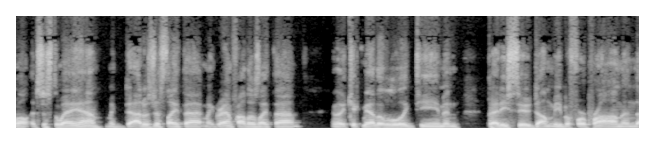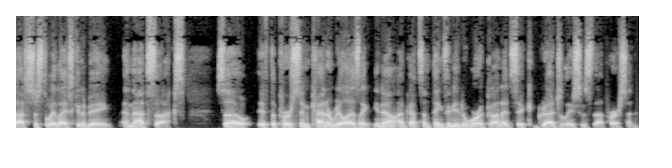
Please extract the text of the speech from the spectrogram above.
well, it's just the way I am. My dad was just like that. My grandfather was like that. And they kicked me out of the little league team and Betty Sue dumped me before prom. And that's just the way life's going to be. And that sucks. So if the person kind of realized like, you know, I've got some things I need to work on, I'd say congratulations to that person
